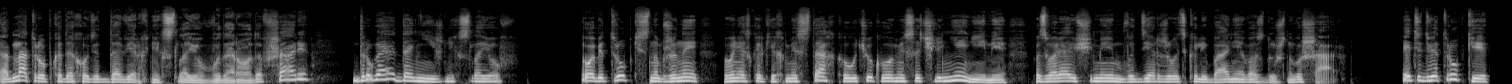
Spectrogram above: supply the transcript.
Одна трубка доходит до верхних слоев водорода в шаре, другая — до нижних слоев. Обе трубки снабжены в нескольких местах каучуковыми сочленениями, позволяющими им выдерживать колебания воздушного шара. Эти две трубки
